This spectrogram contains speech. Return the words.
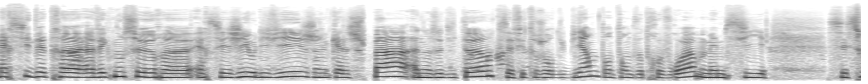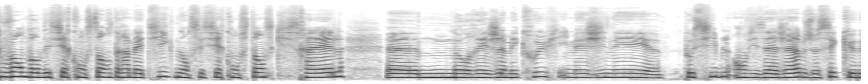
Merci d'être euh, avec nous sur euh, RCG, Olivier. Je ne cache pas à nos auditeurs que ça fait toujours du bien d'entendre votre voix, même si c'est souvent dans des circonstances dramatiques, dans ces circonstances qu'Israël euh, n'aurait jamais cru imaginer euh, possible, envisageable. Je sais que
